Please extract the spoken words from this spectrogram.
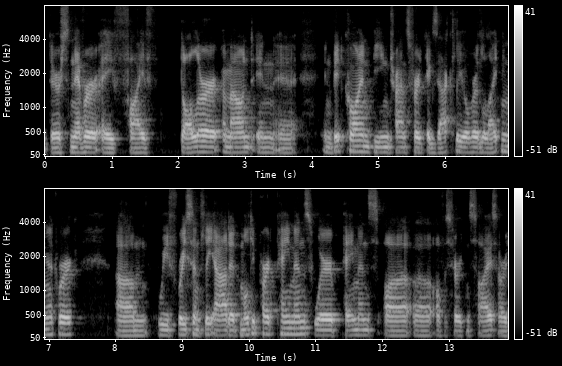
there's never a five dollar amount in in Bitcoin being transferred exactly over the Lightning Network. Um, we've recently added multi-part payments where payments uh, uh, of a certain size are,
